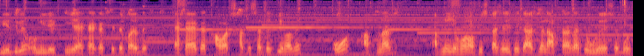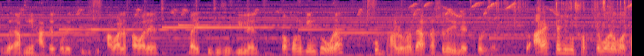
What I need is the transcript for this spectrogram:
দিয়ে দিলে, ও নিজে নিজে একা একা খেতে পারবে। একা একা খাওয়ার সাথে সাথে কি হবে? ও আপনার আপনি যখন অফিস কাছারি থেকে আসবেন, আপনার কাছে উড়ে এসে বসবে, আপনি হাতে করে একটু কিছু খাবার খাওয়ালেন বা একটু কিছু দিলেন, তখন কিন্তু ওরা খুব ভালোভাবে আপনার সাথে রিলেট করবেন তো আরেকটা জিনিস সবচেয়ে বড় কথা,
